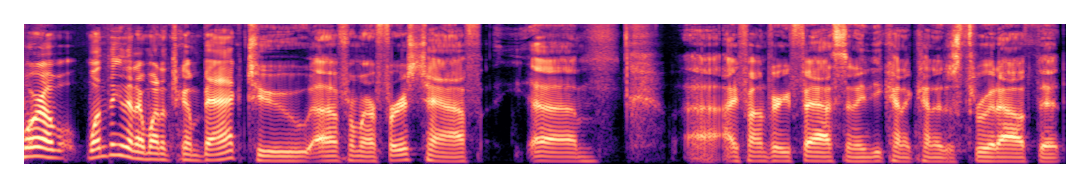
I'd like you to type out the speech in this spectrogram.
Maura, one thing that I wanted to come back to uh, from our first half, um, uh, I found very fascinating. You kind of kind of just threw it out that,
